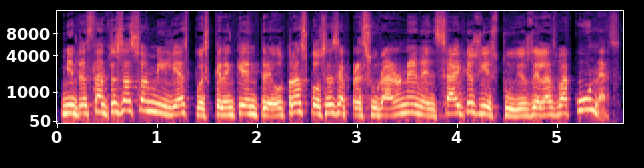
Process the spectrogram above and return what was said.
Mientras tanto, esas familias pues creen que entre otras cosas se apresuraron en ensayos y estudios de las vacunas.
